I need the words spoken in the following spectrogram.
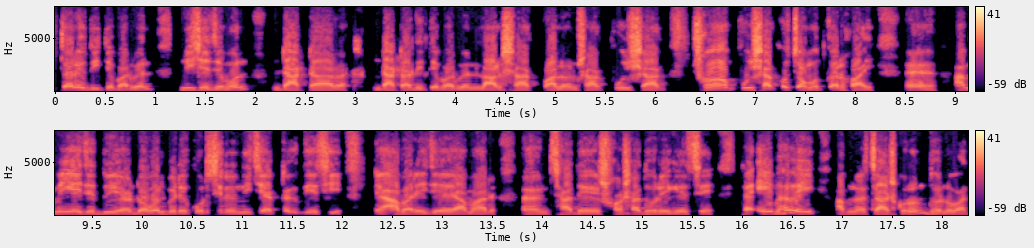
স্তরেও দিতে পারবেন। নিচে যেমন ডাটার, ডাটা দিতে পারবেন, লাল শাক, পালং শাক, পুঁই শাক, সব পুঁই শাকও চমৎকার হয়। হ্যাঁ আমি এই যে দুই ডবল বেডে করছিলাম নিচে একটা দিয়েছি আবার এই যে আমার ছাদে শশা ধরে গেছে। তা এইভাবেই আপনারা চাষ করুন। ধন্যবাদ।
